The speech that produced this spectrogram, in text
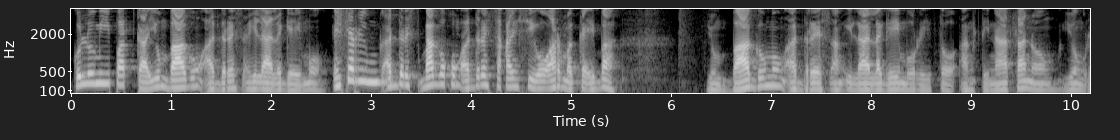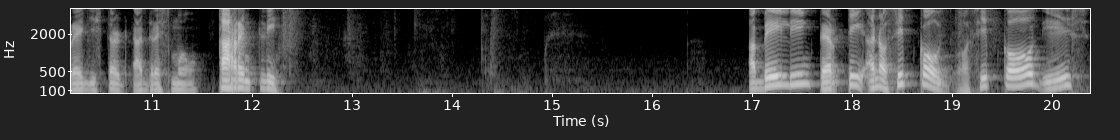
Kung lumipat ka, yung bagong address ay ilalagay mo. Eh sir, yung address, bago kong address sa yung COR magkaiba. Yung bago mong address ang ilalagay mo rito. Ang tinatanong, yung registered address mo currently. availing 30, ano, zip code. O, zip code is,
